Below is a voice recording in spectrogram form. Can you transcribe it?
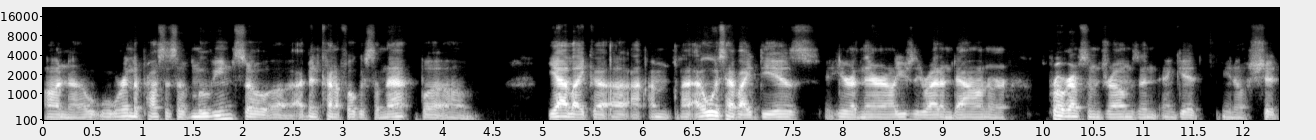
on. Uh, we're in the process of moving, so uh, I've been kind of focused on that. But um, yeah, like uh, uh I'm, I always have ideas here and there. I'll usually write them down or program some drums and and get you know shit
